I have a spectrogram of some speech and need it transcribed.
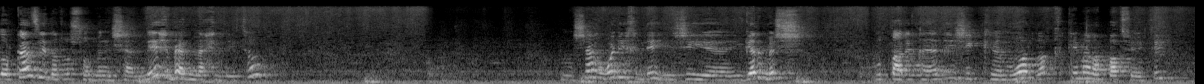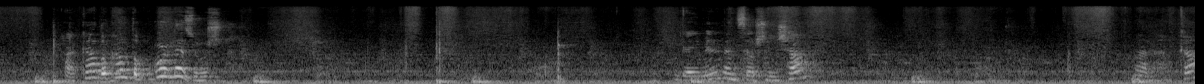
دركا نزيد نرشو بالنشا مليح بعد ما حليته النشا هو اللي يخليه يجي يقرمش. والطريقة هذه يجيك مورق كيما la pâte feuilletée هكا. دوكا نطبقوه على زوج. دائما ما نساوش نشا. voilà هكا.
